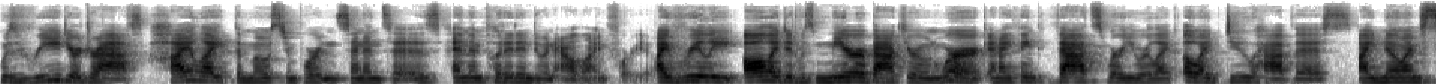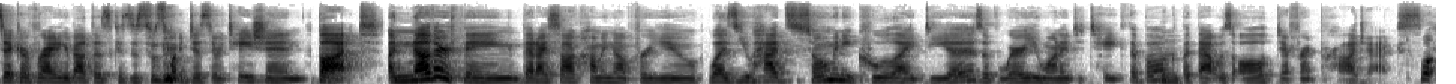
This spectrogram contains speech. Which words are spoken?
was read your drafts, highlight the most important sentences, and then put it into an outline for you. I really, all I did was mirror back your own work. And I think that's where you were like, oh, I do have this. I know I'm sick of writing about this because this was my dissertation. But another thing that I saw coming up for you was you had so many cool ideas of where you wanted to take the book, mm. but that was all different projects. Well,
